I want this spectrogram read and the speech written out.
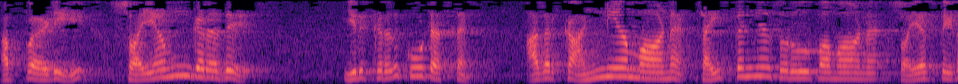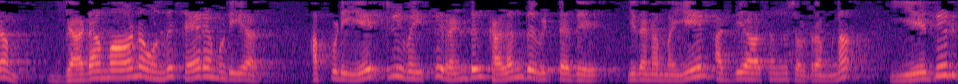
அப்படி ஸ்வயங்கிறது இருக்கிறது கூட்டஸ்தன். அதற்கு அந்நியமான சைத்தன்ய சுரூபமான சுயத்திடம் ஜடமான ஒன்று சேர முடியாது. அப்படி ஏற்றி வைத்து ரெண்டும் கலந்து விட்டது. இதை நம்ம ஏன் அத்தியாசம்னு சொல்றோம்னா எதிர்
